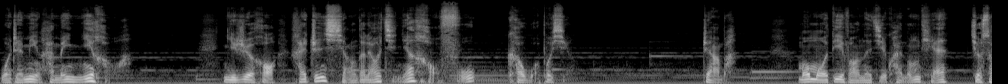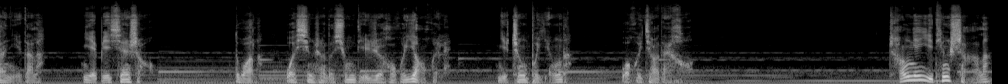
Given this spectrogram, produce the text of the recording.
我这命还没你好啊！你日后还真享得了几年好福，可我不行。这样吧，某某地方那几块农田就算你的了，你也别嫌少。多了，我姓上的兄弟日后会要回来，你争不赢的，我会交代好。”常年一听傻了。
